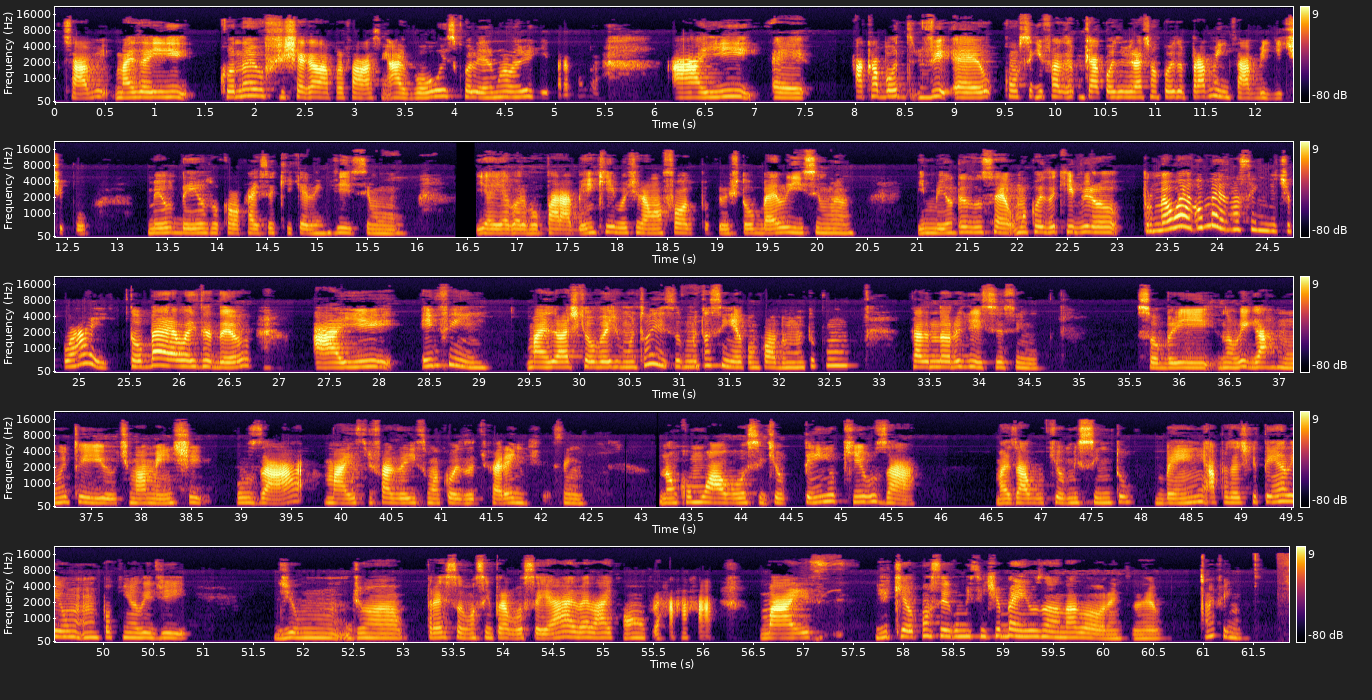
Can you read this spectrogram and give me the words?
sabe? Mas aí, quando eu chegar lá pra falar assim, ai, ah, vou escolher uma lingerie para comprar Aí é, acabou de, é, eu consegui fazer com que a coisa virasse uma coisa para mim, sabe? De tipo, meu Deus, vou colocar esse aqui que é lindíssimo. E aí agora eu vou parar bem aqui, vou tirar uma foto porque eu estou belíssima. E meu Deus do céu, uma coisa que virou pro meu ego mesmo, assim, de tipo, ai, tô bela, entendeu? Aí, enfim, mas eu acho que eu vejo muito isso, muito assim, eu concordo muito com o que a Dona disse, assim, sobre não ligar muito e ultimamente usar, mas de fazer isso uma coisa diferente, assim, não como algo assim que eu tenho que usar, mas algo que eu me sinto bem, apesar de que tem ali um, um pouquinho ali de de um de uma pressão assim para você, ah, vai lá e compra, hahaha, mas de que eu consigo me sentir bem usando agora, entendeu? Enfim,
